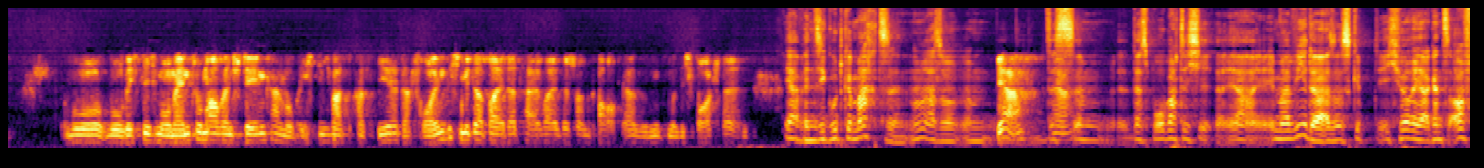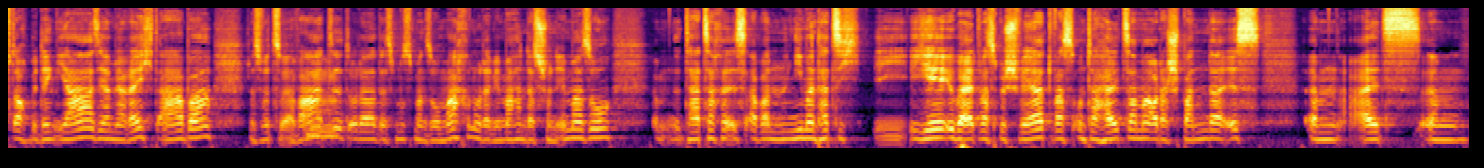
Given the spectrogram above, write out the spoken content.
wo, wo richtig Momentum auch entstehen kann, wo richtig was passiert. Da freuen sich Mitarbeiter teilweise schon drauf. Ja, so muss man sich vorstellen. Ja, wenn sie gut gemacht sind. Ne? Also ähm, ja, das, ja. Ähm, das beobachte ich ja immer wieder. Also es gibt, ich höre ja ganz oft auch Bedenken, ja, Sie haben ja recht, aber das wird so erwartet mhm. oder das muss man so machen oder wir machen das schon immer so. Ähm, Tatsache ist aber, niemand hat sich je über etwas beschwert, was unterhaltsamer oder spannender ist ähm, als ähm,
